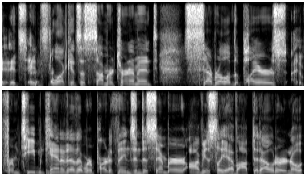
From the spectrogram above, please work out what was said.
it's it's look. It's a summer tournament. Several of the players from Team Canada that were part of things in December obviously have opted out or no,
